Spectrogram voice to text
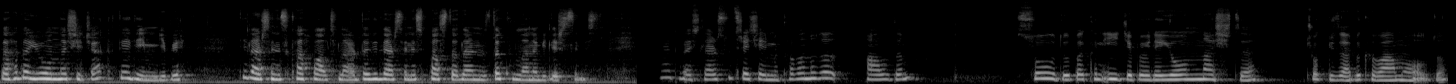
Daha da yoğunlaşacak. Dediğim gibi dilerseniz kahvaltılarda, dilerseniz pastalarınızda kullanabilirsiniz. Arkadaşlar süt reçelimi kavanoza aldım. Soğudu. Bakın iyice böyle yoğunlaştı. Çok güzel bir kıvamı oldu.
